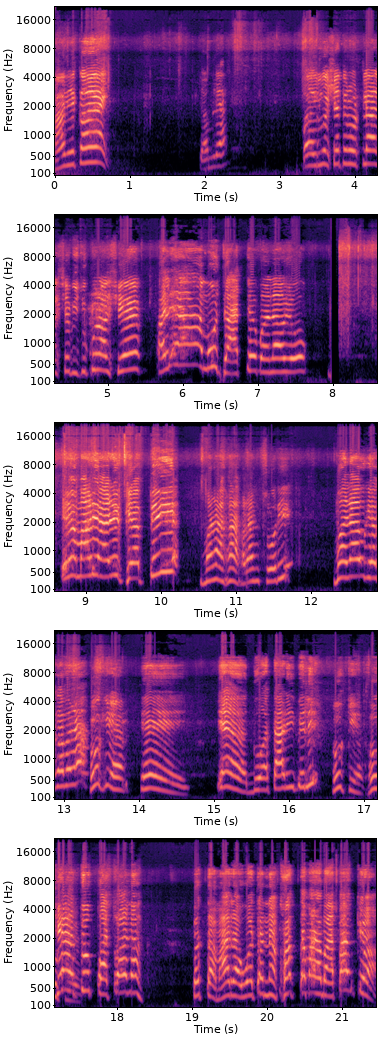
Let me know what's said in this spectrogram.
ના વેકાય જમલ્યા બૈરું હશે તો રોટલા હાલશે બીજું કોણ હાલશે? અલ્યા હું જાતે બનાવ્યો. એ મારી આડી ખેપટી. મને હારાન છોરી મને આવું કે ખબર હું? કે? એ એ દોતારી પેલી. હું કે હું કે તું પતરો ન તો તમારા હોય તો નખક તમારા બાપા કયો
